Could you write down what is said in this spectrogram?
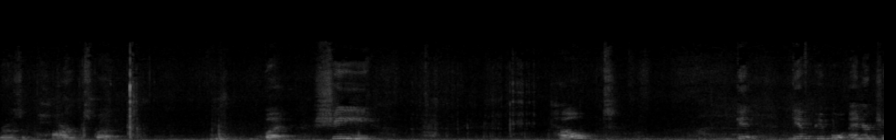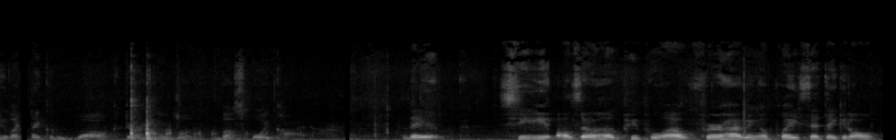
Rosa Parks, but but she helped get give people energy like they could walk during the bus boycott. They she also helped people out for having a place that they could all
